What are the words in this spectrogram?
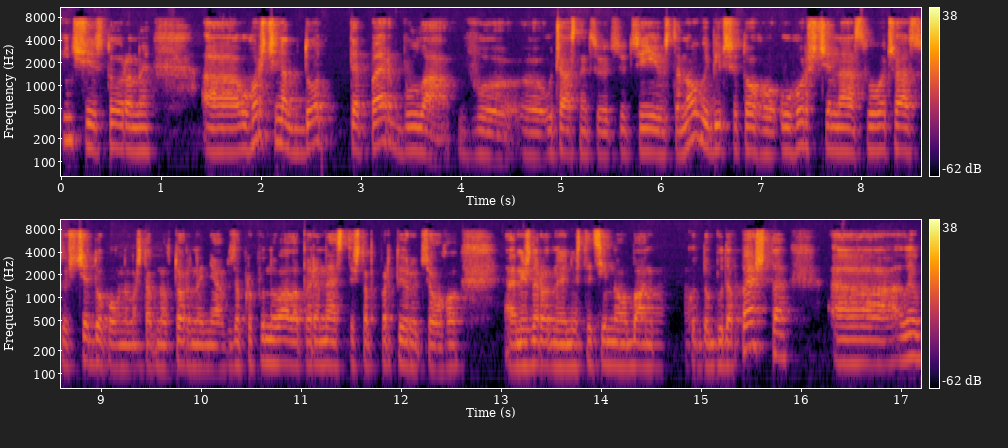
інші сторони. Угорщина дотепер була в е, учасницею цієї установи. Більше того, Угорщина свого часу ще до повномасштабного вторгнення запропонувала перенести штаб-квартиру цього е, міжнародного інвестиційного банку до Будапешта. Але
